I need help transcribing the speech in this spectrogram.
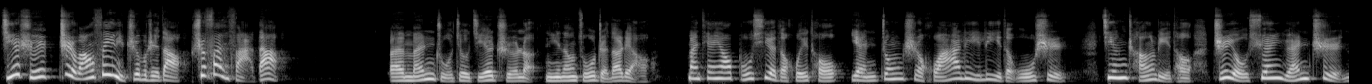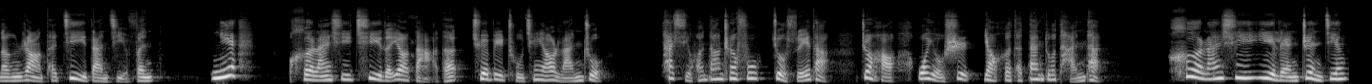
劫持智王妃，你知不知道是犯法的？本门主就劫持了，你能阻止得了？”漫天妖不屑的回头，眼中是华丽丽的无视。京城里头只有轩辕志能让他忌惮几分。你。贺兰溪气得要打他，却被楚清瑶拦住。他喜欢当车夫，就随他。正好我有事要和他单独谈谈。贺兰溪一脸震惊。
